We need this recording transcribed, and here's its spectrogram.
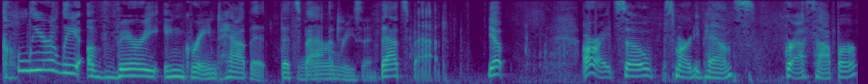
clearly a very ingrained habit that's For bad. a reason. That's bad. Yep. All right. So smarty pants, grasshopper.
